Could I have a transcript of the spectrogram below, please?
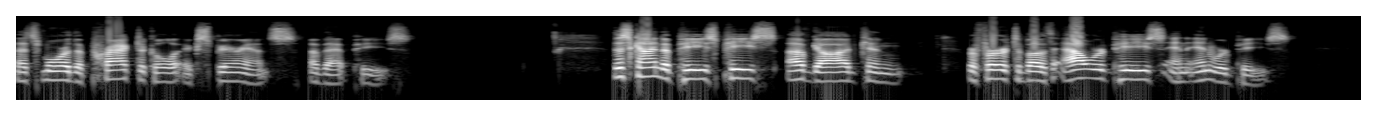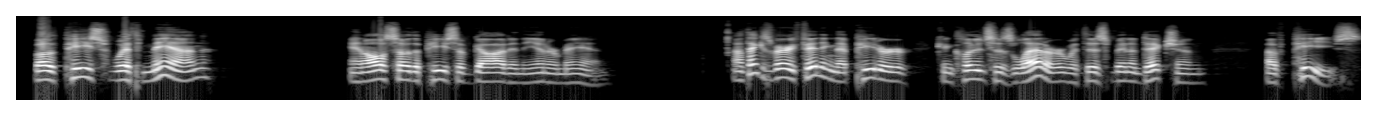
That's more the practical experience of that peace. This kind of peace, peace of God, can refer to both outward peace and inward peace, both peace with men and also the peace of God in the inner man. I think it's very fitting that Peter concludes his letter with this benediction of peace.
